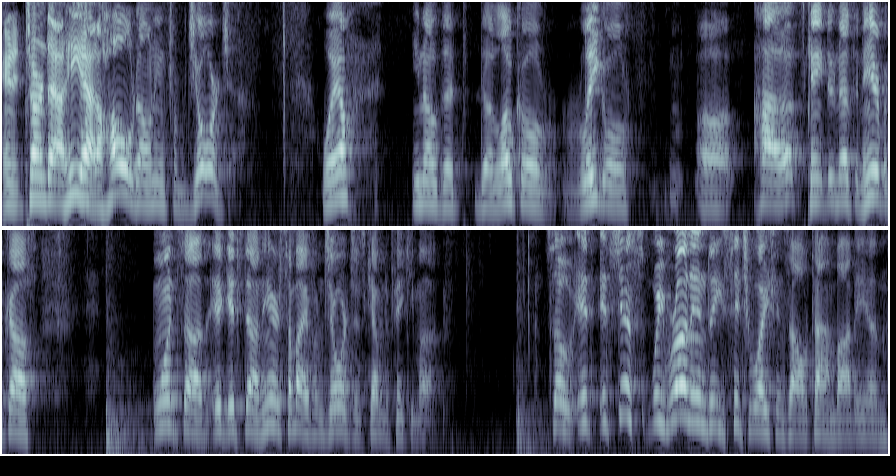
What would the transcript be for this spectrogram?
and it turned out he had a hold on him from Georgia. Well, you know the the local legal uh, high ups can't do nothing here because once uh, it gets down here, somebody from Georgia is coming to pick him up. So it, it's just we run into these situations all the time, Bobby. Um,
